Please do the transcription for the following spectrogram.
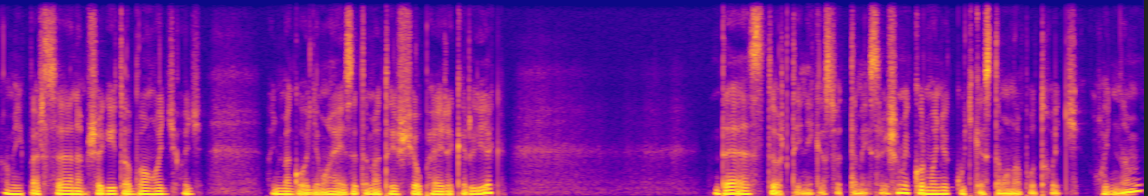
Ami persze nem segít abban, hogy, hogy, hogy megoldjam a helyzetemet, és jobb helyre kerüljek, de ez történik, ezt vettem észre. És amikor mondjuk úgy kezdtem a napot, hogy, hogy nem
